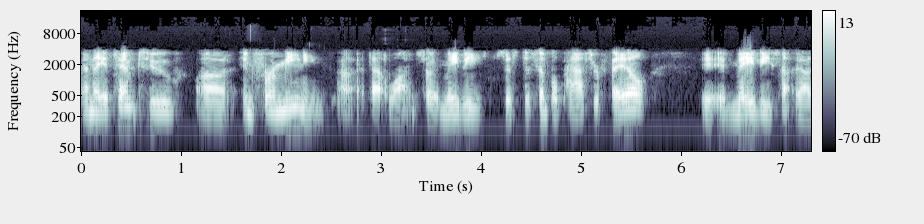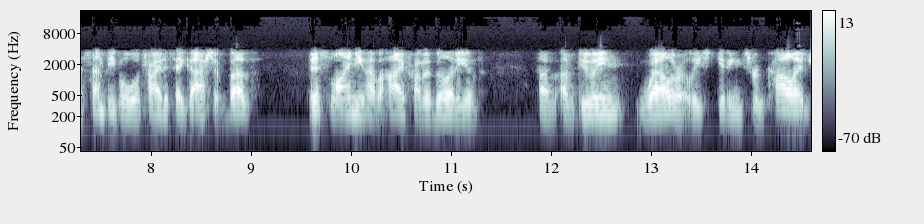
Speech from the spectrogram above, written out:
and they attempt to uh, infer meaning uh, at that line. So it may be just a simple pass or fail. It, it may be uh, some people will try to say, gosh, above this line you have a high probability of, of, of doing well or at least getting through college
